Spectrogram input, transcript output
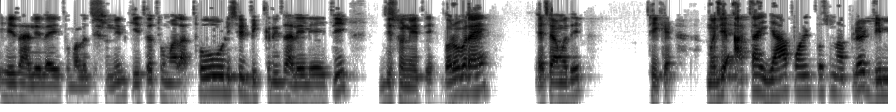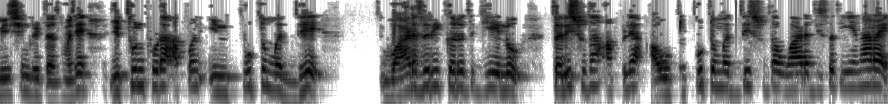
हे झालेलं आहे तुम्हाला दिसून येईल की इथं तुम्हाला थोडीशी डिक्रीज झालेली आहे ती दिसून येते. बरोबर आहे? याच्यामध्ये. ठीक आहे. म्हणजे आता या पॉईंटपासून आपलं डिमिनिशिंग रिटर्न्स म्हणजे इथून पुढे आपण इनपुटमध्ये वाढ जरी करत गेलो तरी सुद्धा आपल्या आउटपुटमध्ये सुद्धा वाढ दिसत येणार आहे.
